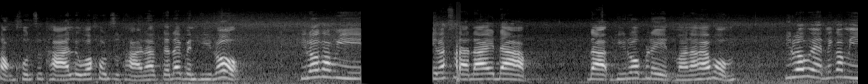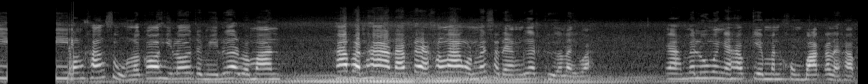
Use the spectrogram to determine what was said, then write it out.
สองคนสุดท้ายหรือว่าคนสุดท้ายนะครับจะได้เป็นฮีโร่ ฮีโร่ก็มีลักษณะได้ดาบดาบฮีโร่เบลดมานะครับผม ฮีโร่เบลดนี่ก็มีค่อนข้างสูงแล้วก็ฮีโร่จะมีเลือดประมาณ5,500นะครับแต่ข้างล่างมันไม่แสดงเลือดคืออะไรวะะไม่รู้เป็นไงครับ เกมมันคงบั๊กอะไรครับ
